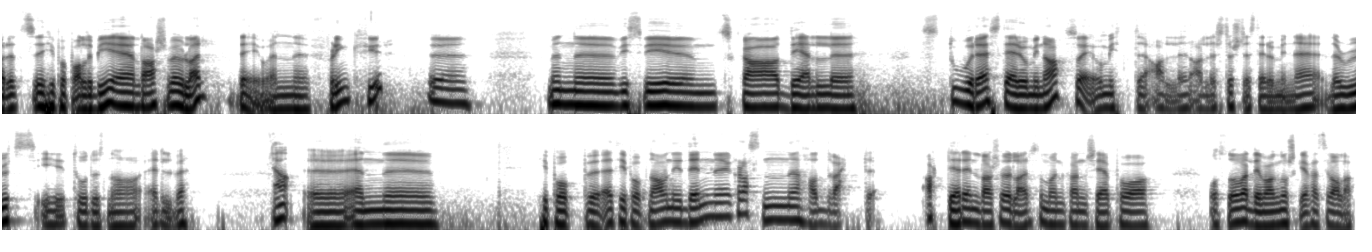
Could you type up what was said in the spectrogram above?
årets hiphop-alibi er Lars Vaular. Det er jo en flink fyr. Uh, men uh, hvis vi um, skal dele store stereominner, så er jo mitt aller, aller største stereominne The Roots i 2011. Ja. Eh, en eh, hiphop, et hiphop-navn i den eh, klassen hadde vært artigere enn Lars Ølar, som man kan se på også veldig mange norske festivaler.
